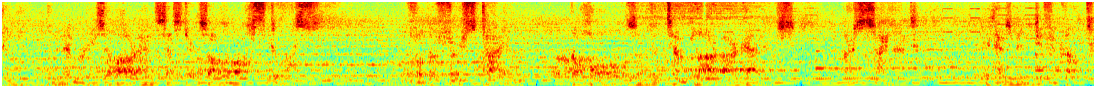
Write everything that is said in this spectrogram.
the memories of our ancestors are lost to us. For the first time, the halls of the Templar Archives are silent. It has been difficult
